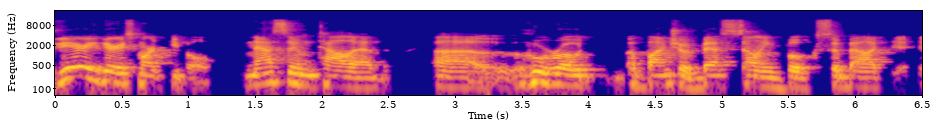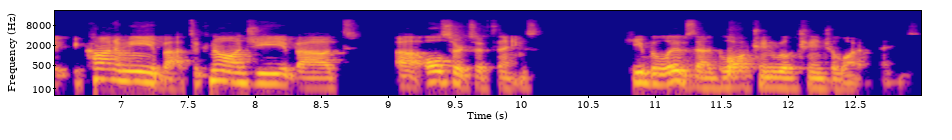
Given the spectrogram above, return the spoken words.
very, very smart people. Nassim Taleb, uh, who wrote a bunch of best selling books about economy, about technology, about uh, all sorts of things. He believes that blockchain will change a lot of things.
